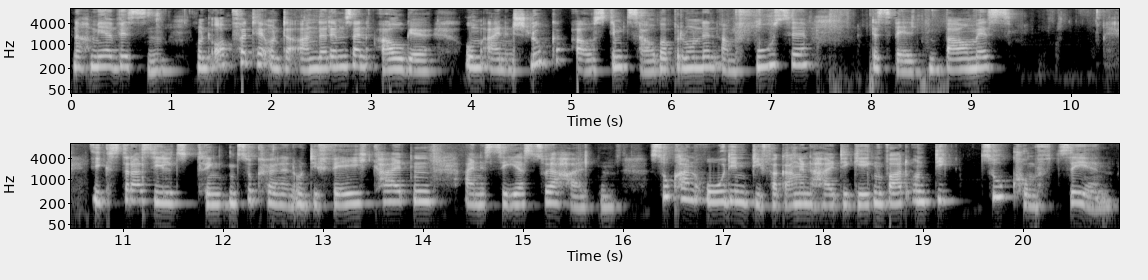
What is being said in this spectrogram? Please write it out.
nach mehr Wissen und opferte unter anderem sein Auge, um einen Schluck aus dem Zauberbrunnen am Fuße des Weltenbaumes Yggdrasil trinken zu können und die Fähigkeiten eines Sehers zu erhalten. So kann Odin die Vergangenheit, die Gegenwart und die Zukunft sehen.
